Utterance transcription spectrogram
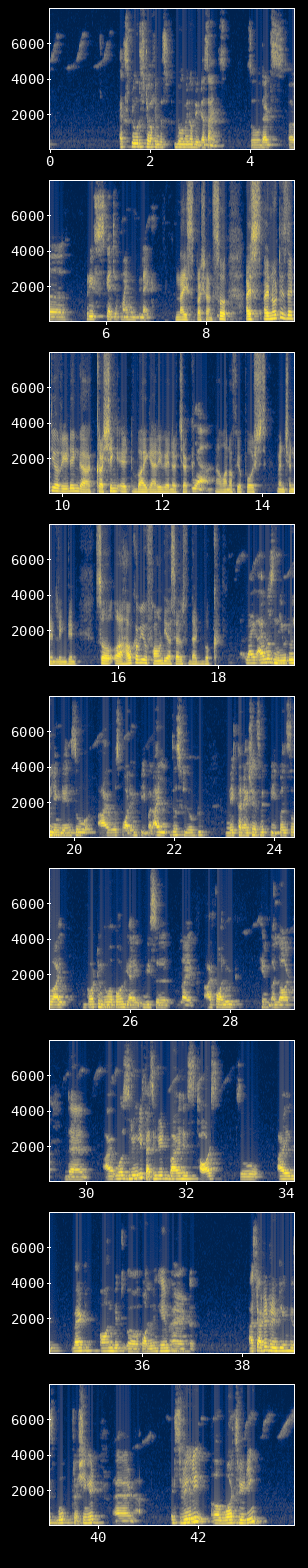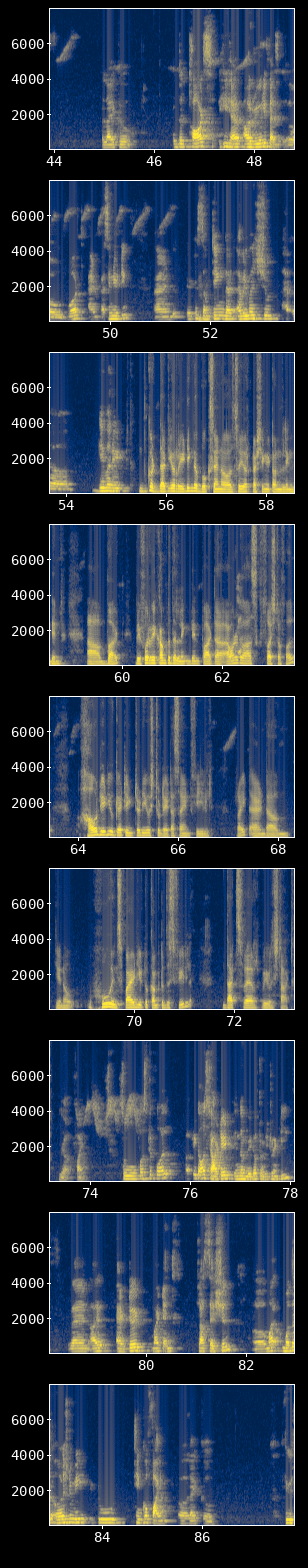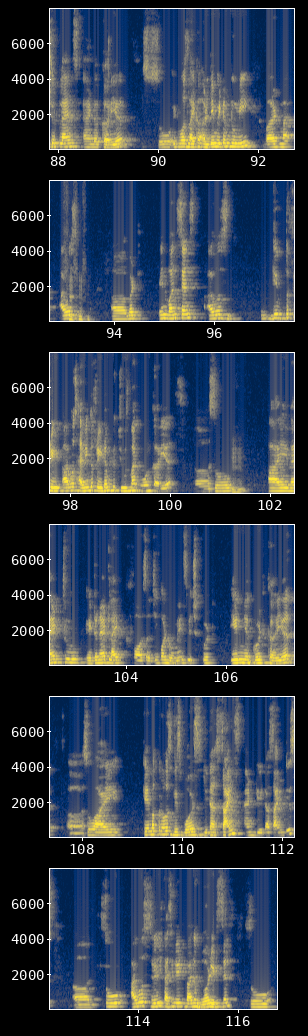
explore stuff in the s- domain of data science. So that's a brief sketch of mine would be like. Nice, Prashant. So, I, s- I noticed that you're reading uh, Crushing It by Gary Vaynerchuk, Yeah, uh, one of your posts mentioned in LinkedIn. So, uh, how come you found yourself that book? like I was new to LinkedIn, so I was following people. I just love to make connections with people, so I got to know about Gary Vee. Like I followed him a lot. Then I was really fascinated by his thoughts, so I went on with uh, following him, and I started reading his book, Crushing It, and it's really uh, worth reading. Like. Uh, the thoughts he have are really fas- uh, worth and fascinating and it is Mhm. something that everyone should uh, give a read Good that you're reading the books and also you're crushing it on LinkedIn. Uh, but before we come to the LinkedIn part, uh, I wanted yeah to ask first of all, how did you get introduced to data science field, right? And um, you know, who inspired you to come to this field? That's where we will start. yeah fine so first of all uh, it all started in the mid of 2020 when i entered my 10th class session. Uh, my mother urged me to think of fine uh, like uh, future plans and a career. So it was like an ultimatum to me but my i was uh, but in one sense i was give the free i was having the freedom to choose my own career. Uh, so hmm i went through internet like for searching for domains which could yield me a good career. Uh, so i came across these words data science and data scientist uh, so i was really fascinated by the word itself so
